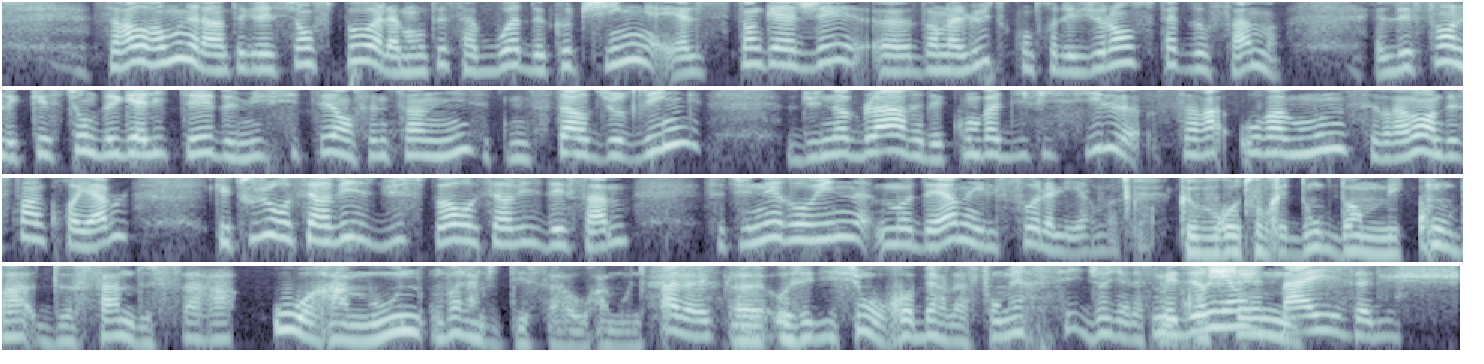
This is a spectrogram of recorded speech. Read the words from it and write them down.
Sarah Ouramoun, elle a intégré Sciences Po, elle a monté sa boîte de coaching et elle s'est engagée euh, dans la lutte contre les violences faites aux femmes. Elle défend les questions d'égalité, de mixité en Seine-Saint-Denis. C'est une star du ring, du noble art et des combats difficiles. Sarah Ouramoun, c'est vraiment un destin incroyable qui est toujours au service du sport, au service des femmes. C'est une héroïne moderne et il faut la lire maintenant. Que vous retrouverez donc dans Mes combats de femmes de Sarah Ouramoun. On va l'inviter, Sarah Ouramoun. Ah, bah. Euh, aux éditions Robert Laffont. Merci, Joy, à la semaine rien. prochaine. Bye. Salut.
